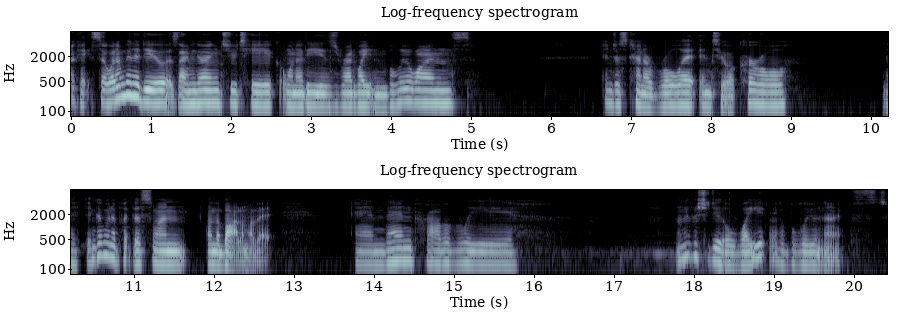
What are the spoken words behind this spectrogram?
Okay, so what I'm going to do is I'm going to take one of these red, white, and blue ones. and just kind of roll it into a curl. And I think I'm going to put this one on the bottom of it. And then probably, I don't know if I should do the white or the blue next.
